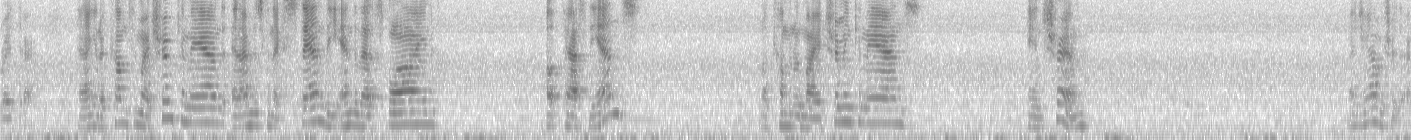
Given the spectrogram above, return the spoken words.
Right there. And I'm going to come to my trim command and I'm just going to extend the end of that spline up past the ends. And I'll come in with my trimming commands and trim my geometry there.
